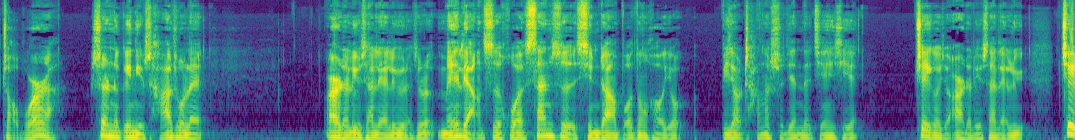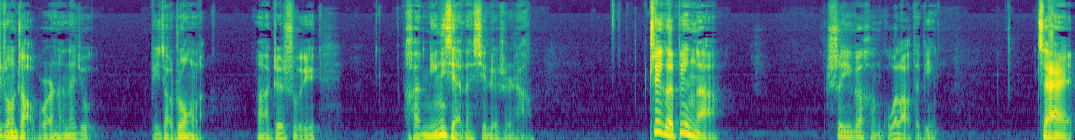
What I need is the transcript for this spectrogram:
早搏啊，甚至给你查出来二点六三连律了，就是每两次或三次心脏搏动后有比较长的时间的间歇，这个叫二点六三连律。这种早搏呢，那就比较重了啊，这属于很明显的心律失常。这个病啊，是一个很古老的病，在《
